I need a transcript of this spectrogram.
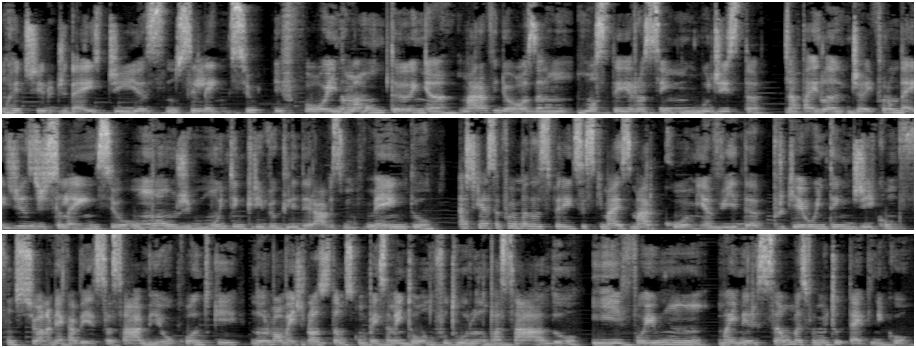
um retiro de 10 dias no silêncio. E foi numa montanha maravilhosa, num mosteiro, assim, budista, na Tailândia. E foram 10 dias de silêncio, um monge muito incrível que liderava esse movimento. Acho que essa foi uma das experiências que mais marcou a minha vida, porque eu entendi como funciona a minha cabeça, sabe? O quanto que normalmente nós estamos com pensamento ou no futuro ou no passado. E foi um, uma imersão, mas foi muito técnico,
